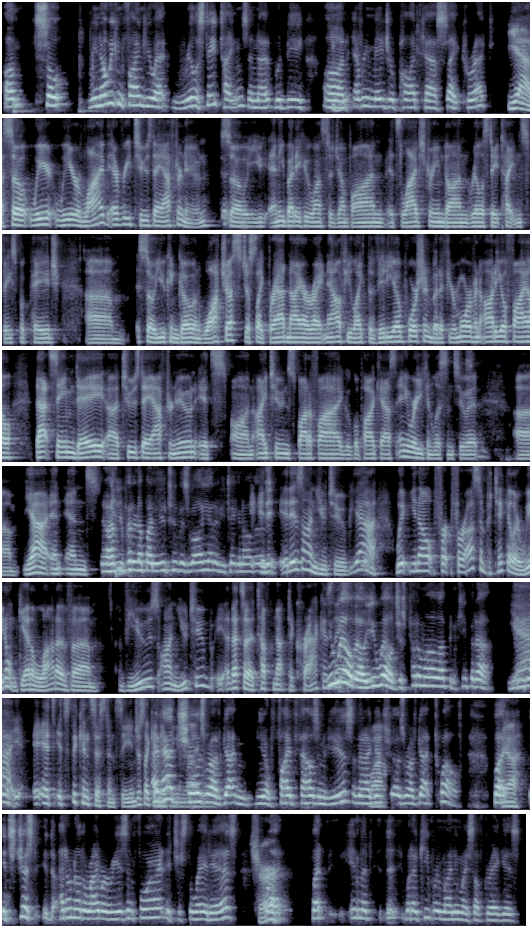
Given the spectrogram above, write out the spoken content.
um, so we know we can find you at Real Estate Titans, and that would be on mm-hmm. every major podcast site, correct? Yeah, so we're we're live every Tuesday afternoon. So you anybody who wants to jump on, it's live streamed on Real Estate Titans Facebook page. Um, so you can go and watch us just like Brad and I are right now if you like the video portion. But if you're more of an audiophile, that same day, uh, Tuesday afternoon, it's on iTunes, Spotify, Google Podcasts, anywhere you can listen to it. Um yeah and and now, have you put it up on youtube as well yet? Have you taken all those? it, it is on youtube yeah. yeah we you know for for us in particular we don't get a lot of um views on youtube. That's a tough nut to crack as you will though you will. Just put them all up and keep it up yeah it, it's it's the consistency and just like i've had shows where i've gotten you know 5000 views and then i wow. get shows where i've got 12 but yeah. it's just i don't know the rhyme or reason for it it's just the way it is sure but but in the, the, what I keep reminding myself, Greg, is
